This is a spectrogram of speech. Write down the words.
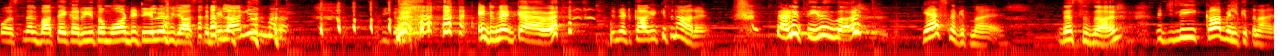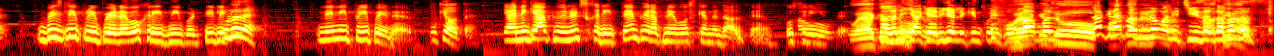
पर्सनल बातें कर रही है तो हम और डिटेल में भी जा सकते हैं। बिल आ गया हमारा। इंटरनेट का आया हुआ है। मिनट का आगे कितना आ रहा है? साढ़े तीन हज़ार। गैस का कितना है? दस हज़ार। बिजली का बिल कितना है? बिजली प्रीपेड है वो खरीदनी पड़ती है लेकिन है? नहीं नहीं प्रीपेड है। वो क्या होता है? यानी कि आप यूनिट्स खरीदते हैं फिर अपने वो उसके अंदर डालते हैं उस तरीके से। पता नहीं क्या कह रही है लेकिन कोई होगा लग रहा है हैं वाली चीज़ है ज़बरदस्त।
